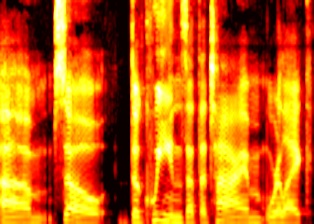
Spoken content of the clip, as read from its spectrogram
Um, so the queens at the time were like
